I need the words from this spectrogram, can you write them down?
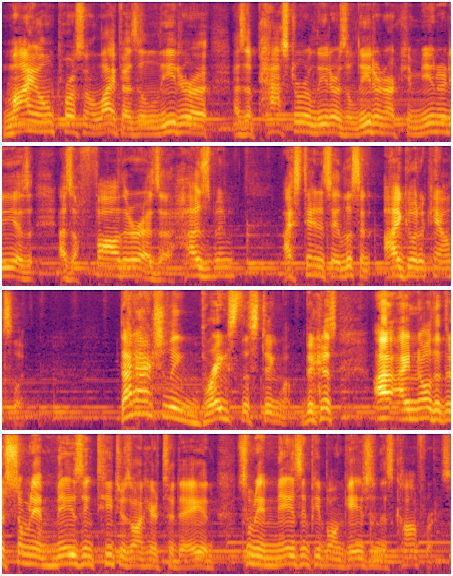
my own personal life as a leader, as a pastoral leader, as a leader in our community, as a, as a father, as a husband. I stand and say, listen, I go to counseling. That actually breaks the stigma because I, I know that there's so many amazing teachers on here today and so many amazing people engaged in this conference.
